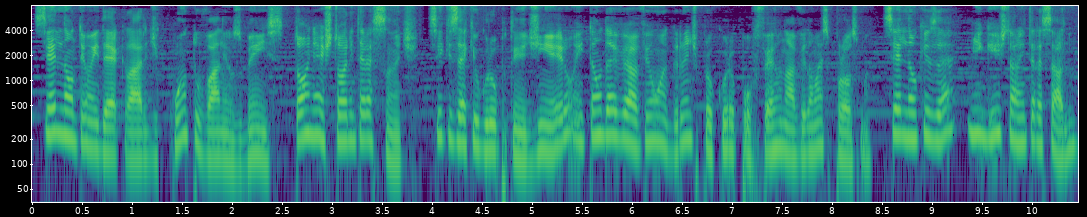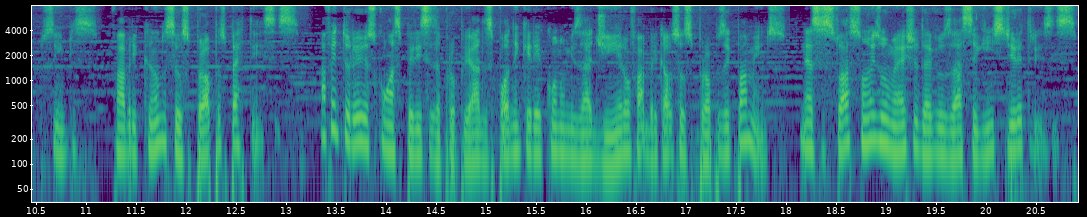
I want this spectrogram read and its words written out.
Se ele não tem uma ideia clara de quanto valem os bens, torne a história interessante. Se quiser que o grupo tenha dinheiro, então deve haver uma grande procura por ferro na vila mais próxima. Se ele não quiser, ninguém estará interessado. Simples. Fabricando seus próprios pertences. Aventureiros com as perícias apropriadas podem querer economizar dinheiro ao fabricar os seus próprios equipamentos. Nessas situações, o mestre deve usar as seguintes diretrizes:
